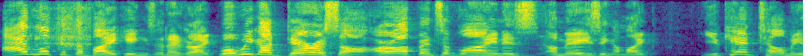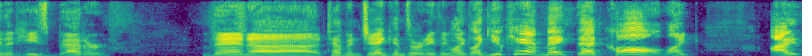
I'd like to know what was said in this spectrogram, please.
I look at the Vikings and they're like, well, we got Darrisaw. Our offensive line is amazing. I'm like, you can't tell me that he's better than uh, Teven Jenkins or anything like like you can't make that call. Like I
